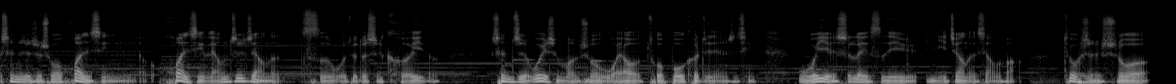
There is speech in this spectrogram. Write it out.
甚至是说唤醒唤醒良知这样的词，我觉得是可以的。甚至为什么说我要做播客这件事情，我也是类似于你这样的想法，就是说，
